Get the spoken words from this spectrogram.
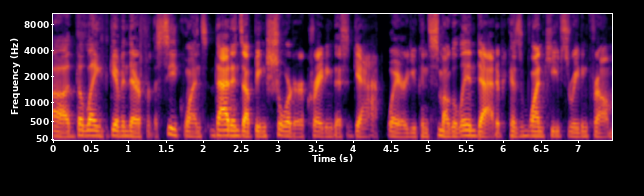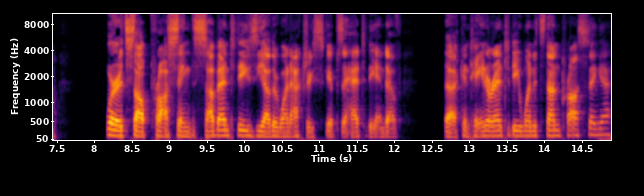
uh, the length given there for the sequence, that ends up being shorter, creating this gap where you can smuggle in data because one keeps reading from where it stopped processing the sub entities, the other one actually skips ahead to the end of the container entity when it's done processing it.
